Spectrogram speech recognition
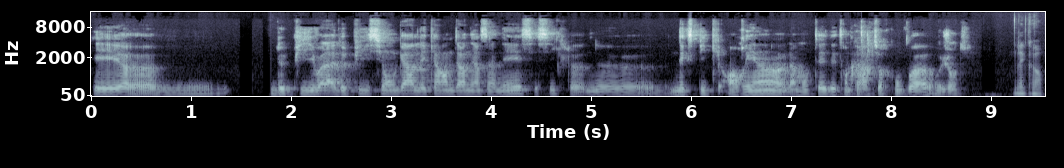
Et depuis, voilà, depuis, si on regarde les 40 dernières années, ces cycles n'expliquent en rien la montée des températures qu'on voit aujourd'hui. D'accord.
